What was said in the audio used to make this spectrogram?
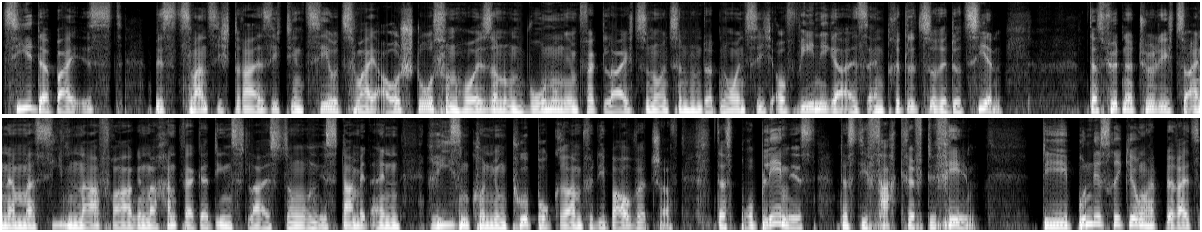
Ziel dabei ist, bis 2030 den CO2-Ausstoß von Häusern und Wohnungen im Vergleich zu 1990 auf weniger als ein Drittel zu reduzieren. Das führt natürlich zu einer massiven Nachfrage nach Handwerkerdienstleistungen und ist damit ein Riesenkonjunkturprogramm für die Bauwirtschaft. Das Problem ist, dass die Fachkräfte fehlen. Die Bundesregierung hat bereits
